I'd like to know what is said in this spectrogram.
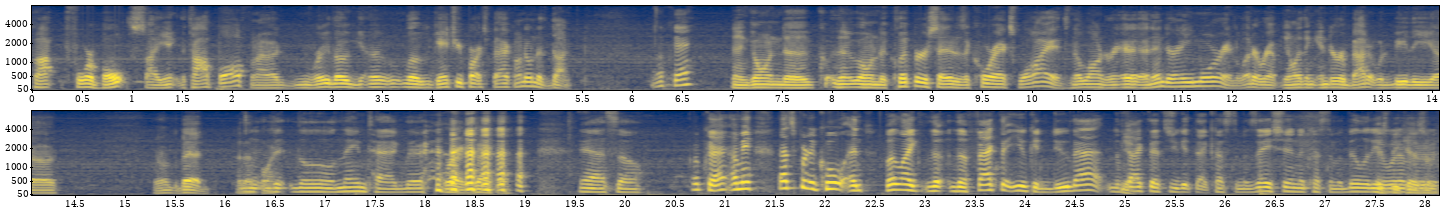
pop four bolts. I yank the top off, and I would reload uh, load the gantry parts back onto it. and It's done. okay. Then going to then going to Klipper, said it as a Core XY. It's no longer an Ender anymore, and let it rip. The only thing Ender about it would be the, uh, well, the bed at The, that point. the, the little name tag there. Right, exactly. yeah. So. Okay, I mean that's pretty cool, and but like the the fact that you can do that, the Yeah. fact that you get that customization, the customability, or whatever, because of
